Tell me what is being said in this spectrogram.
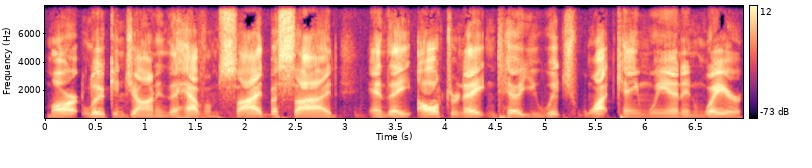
Mark, Luke, and John, and they have them side by side, and they alternate and tell you which what came when and where.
